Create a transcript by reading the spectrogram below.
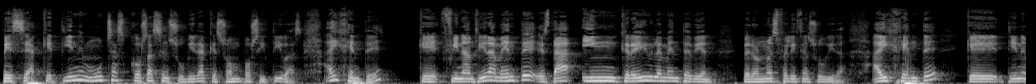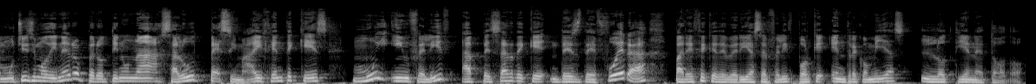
pese a que tiene muchas cosas en su vida que son positivas. Hay gente que financieramente está increíblemente bien, pero no es feliz en su vida. Hay gente que tiene muchísimo dinero, pero tiene una salud pésima. Hay gente que es muy infeliz a pesar de que desde fuera parece que debería ser feliz porque, entre comillas, lo tiene todo.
